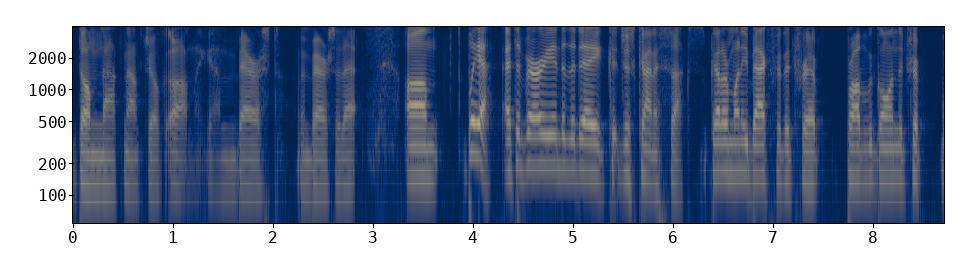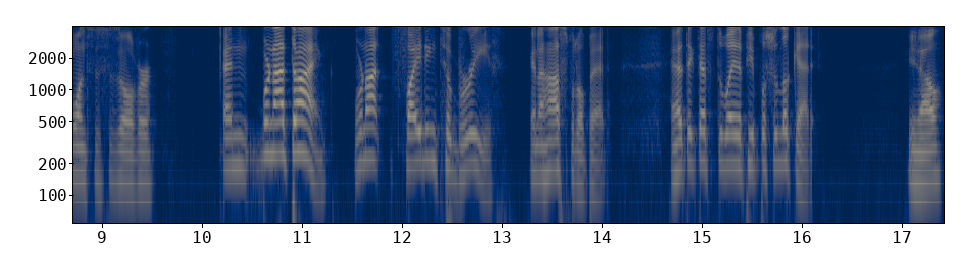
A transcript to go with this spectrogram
dumb knock knock joke. Oh my god, I'm embarrassed. I'm embarrassed of that. Um, but yeah, at the very end of the day, it just kind of sucks. Got our money back for the trip. Probably go on the trip once this is over, and we're not dying. We're not fighting to breathe in a hospital bed. And I think that's the way that people should look at it. You know,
